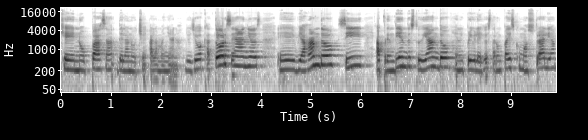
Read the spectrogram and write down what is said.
que no pasa de la noche a la mañana. Yo llevo 14 años eh, viajando, sí, aprendiendo, estudiando, en el privilegio de estar en un país como Australia.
